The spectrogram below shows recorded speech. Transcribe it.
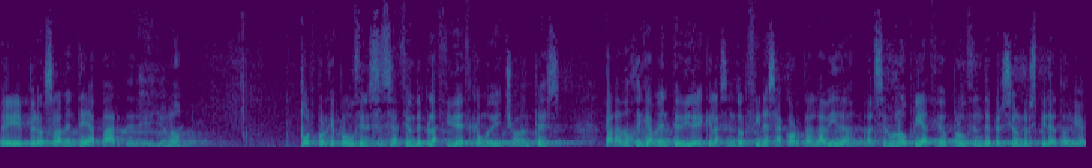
Eh, pero solamente aparte de ello, ¿no? Pues porque producen sensación de placidez, como he dicho antes. Paradójicamente diré que las endorfinas acortan la vida. Al ser un opiáceo producen depresión respiratoria.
